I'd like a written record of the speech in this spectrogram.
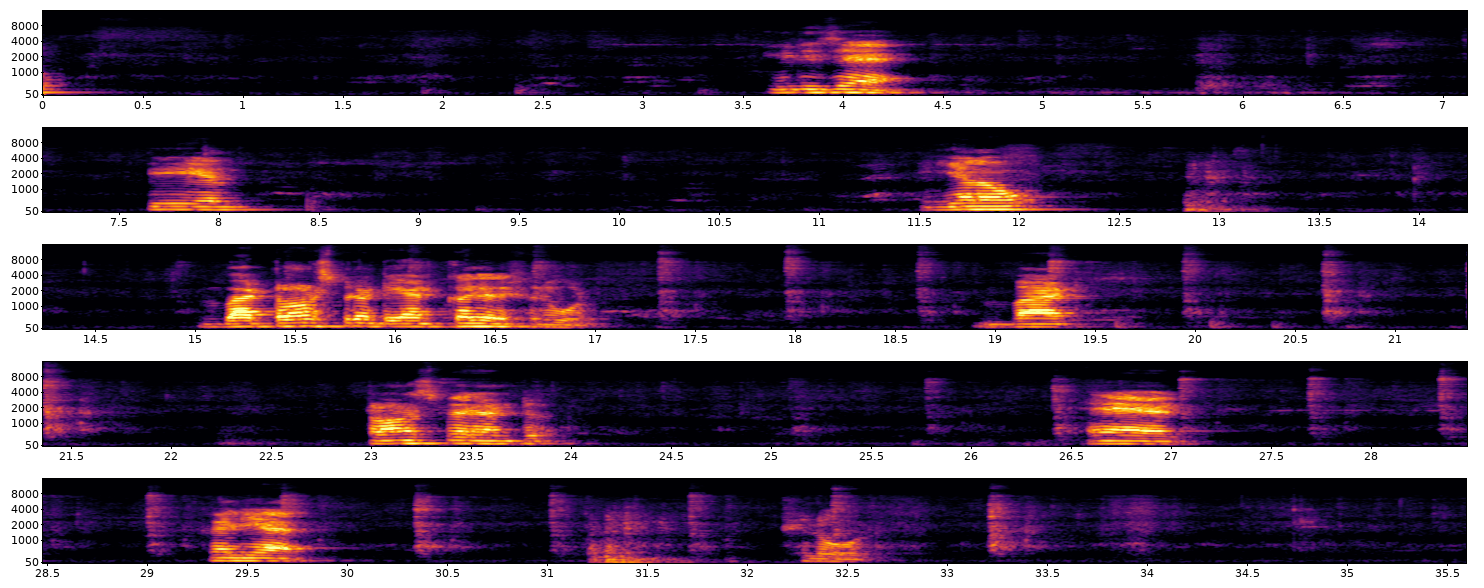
it is a pale yellow but transparent and color fluid but transparent and clear fluid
